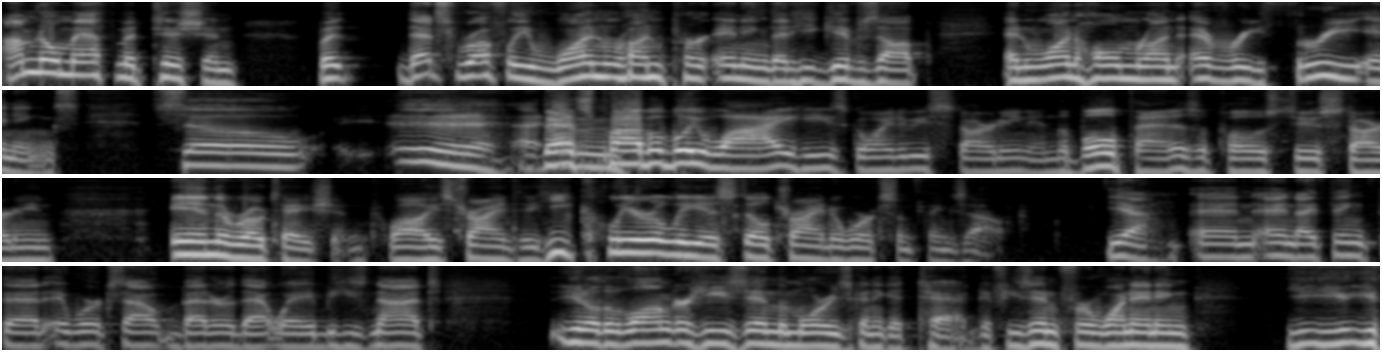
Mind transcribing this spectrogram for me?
I'm no mathematician, but that's roughly one run per inning that he gives up and one home run every three innings. So Eh, ugh, that's probably why he's going to be starting in the bullpen as opposed to starting in the rotation while he's trying to he clearly is still trying to work some things out. Yeah, and and I think that it works out better that way. But he's not, you know, the longer he's in, the more he's going to get tagged. If he's in for one inning, you you, you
